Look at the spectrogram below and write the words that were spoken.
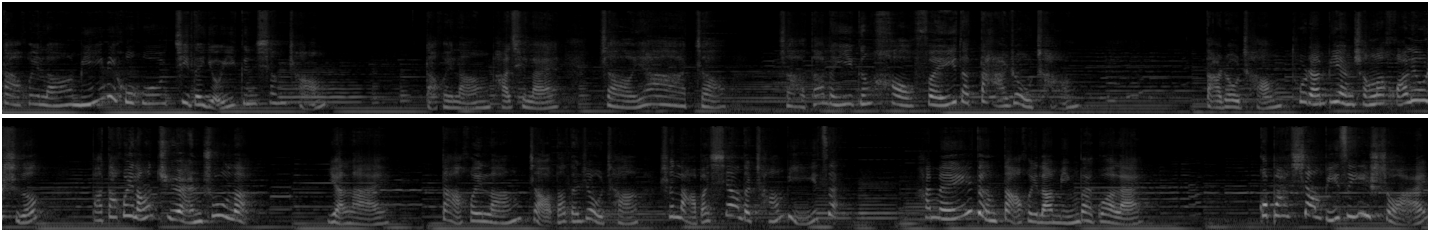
大灰狼迷迷糊糊记得有一根香肠。大灰狼爬起来找呀找，找到了一根好肥的大肉肠。大肉肠突然变成了滑溜蛇，把大灰狼卷住了。原来，大灰狼找到的肉肠是喇叭象的长鼻子，还没等大灰狼明白过来，呱吧，象鼻子一甩，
